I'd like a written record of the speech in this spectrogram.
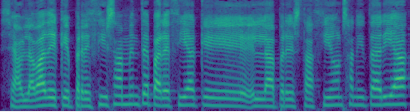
se hablaba de que precisamente parecía que la prestación sanitaria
